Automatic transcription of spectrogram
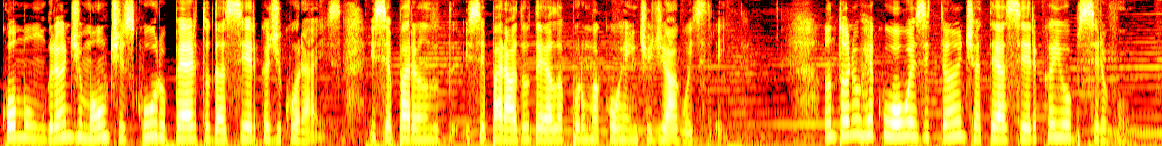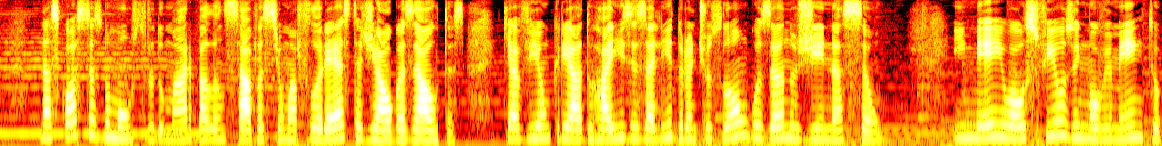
como um grande monte escuro perto da cerca de corais e, separando, e separado dela por uma corrente de água estreita. Antônio recuou hesitante até a cerca e observou. Nas costas do monstro do mar balançava-se uma floresta de algas altas que haviam criado raízes ali durante os longos anos de inação. Em meio aos fios em movimento,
